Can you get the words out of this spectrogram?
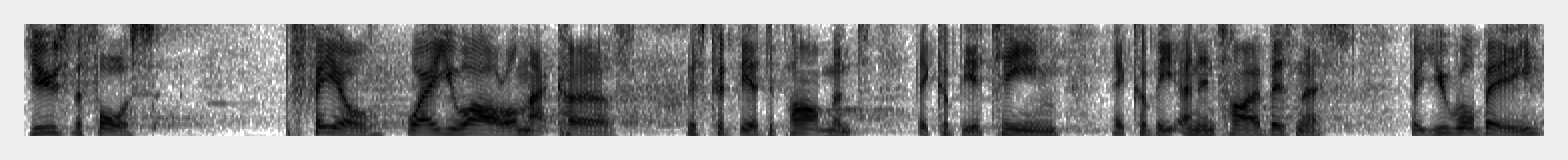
Use the force. Feel where you are on that curve. This could be a department, it could be a team, it could be an entire business. But you will be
